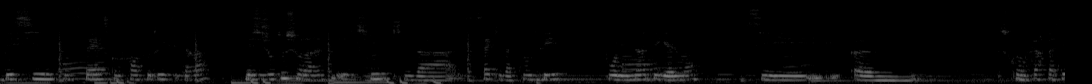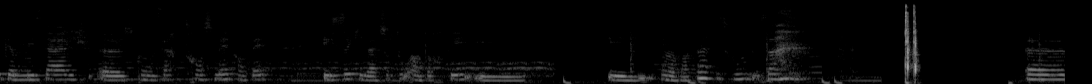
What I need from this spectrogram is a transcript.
dessine, qu'on fait, ce qu'on prend en photo, etc. Mais c'est surtout sur la réflexion qui va, c'est ça qui va compter pour les notes également. C'est euh, ce qu'on veut faire passer comme message, euh, ce qu'on veut faire transmettre en fait. Et c'est ça qui va surtout importer et, on n'en parle pas assez souvent de ça. Euh,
